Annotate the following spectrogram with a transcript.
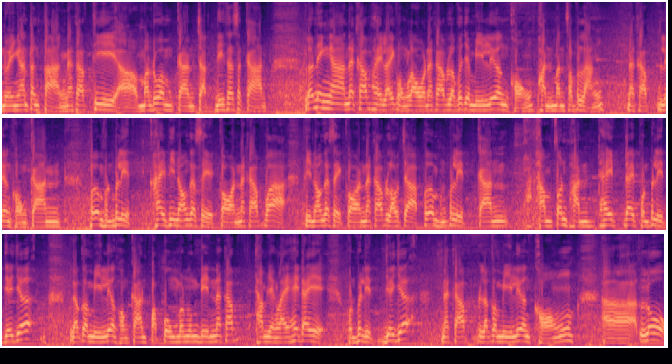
หน่วยงานต่างๆนะครับที่มาร่วมการจัดนิทรรศการ แล้วในงานนะครับไฮไลท์ของเรานะครับเราก็จะมีเรื่องของพันธุ์มันสำปะหลังนะครับเรื่องของการเพิ่มผลผลิตให้พี่น้องเกษตรกรนะครับว่าพี่น้องเกษตรกรนะครับเราจะเพิ่มผลผลิตการทำต้นพันธุ์ให้ได้ผลผลิตเยอะๆ แล้วก็มีเรื่องของการปรับปรุงบำรุงดินนะครับทำอย่างไรให้ได้ผลผลิตเยอะๆนะครับแล้วก็มีเรื่องของอโรค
